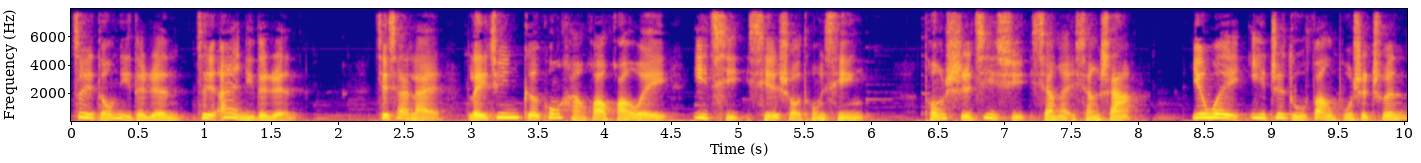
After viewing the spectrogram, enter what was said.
最懂你的人、最爱你的人。接下来，雷军隔空喊话华为，一起携手同行，同时继续相爱相杀。因为一枝独放不是春，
